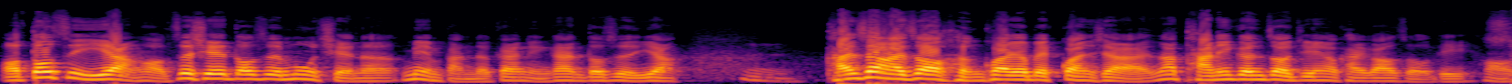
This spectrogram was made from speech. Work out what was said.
哦，都是一样哦，这些都是目前呢面板的概念，你看都是一样。嗯，弹上来之后很快又被灌下来，那弹一根之后今天又开高走低，哦，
